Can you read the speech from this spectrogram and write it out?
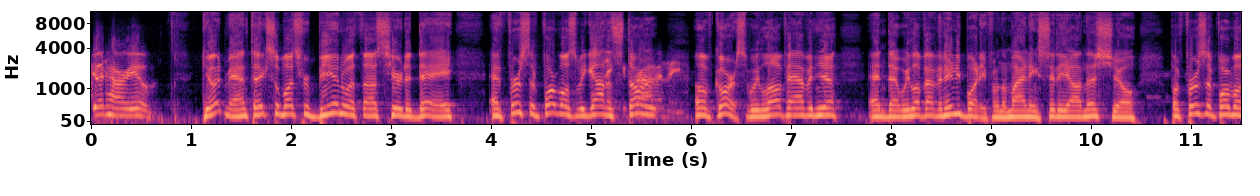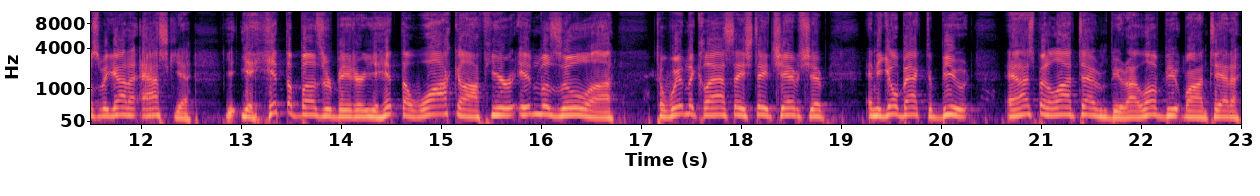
Good. How are you? Good, man. Thanks so much for being with us here today. And first and foremost, we got to start. Of course, we love having you, and uh, we love having anybody from the mining city on this show. But first and foremost, we got to ask you: you, you hit the buzzer beater, you hit the walk off here in Missoula to win the Class A state championship, and you go back to Butte. And I spent a lot of time in Butte. I love Butte, Montana.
